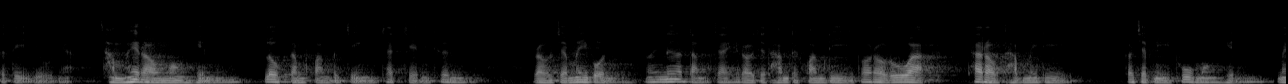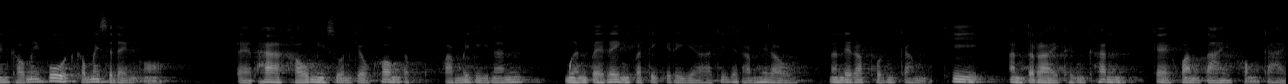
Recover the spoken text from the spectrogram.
สติอยู่เนี่ยทำให้เรามองเห็นโลกตามความเป็นจริงชัดเจนขึ้นเราจะไม่บน่นน้อยเนื้อต่ำใจเราจะทำแต่ความดี เพราะเรารู้ว่า ถ้าเราทำไม่ดี ก็จะมีผู้มองเห็น แม้นเขาไม่พูดเขาไม่แสดงออก แต่ถ้าเขามีส่วนเกี่ยวข้องกับความไม่ดีนั้น เหมือนไปเร่งปฏิกิริยาที่จะทำให้เรานั้นได้รับผลกรรมที่อันตรายถึงขั้นแก่ความตายของกาย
